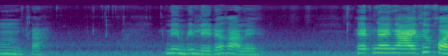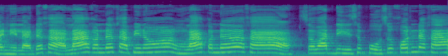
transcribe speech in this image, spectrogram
อืมค่ะ นิ่มอีหลีเด้อค่ะนี่เฮ็ดง่ายๆคือข่อยนี่แหละเด้อค่ะลาก่อนเด้อค่ะ พี่น้องลาก่อนเด้อค่ะ สวัสดีสุปูสุคนเด้อค่ะ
